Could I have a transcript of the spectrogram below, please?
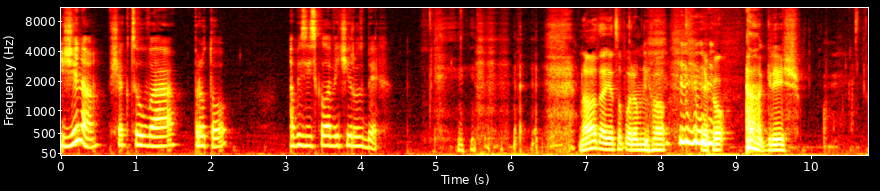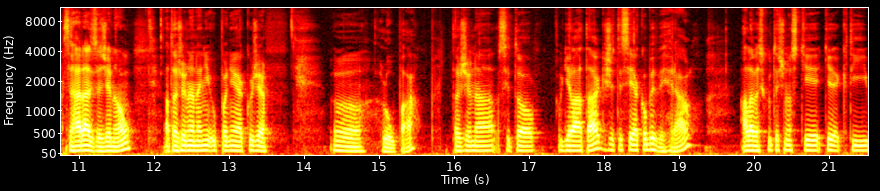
Žena však couvá proto, aby získala větší rozběh. No, to je něco podobného, jako když se hádáš se ženou a ta žena není úplně jakože uh, hloupá. Ta žena si to udělá tak, že ty si jakoby vyhrál, ale ve skutečnosti tě k, tý,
